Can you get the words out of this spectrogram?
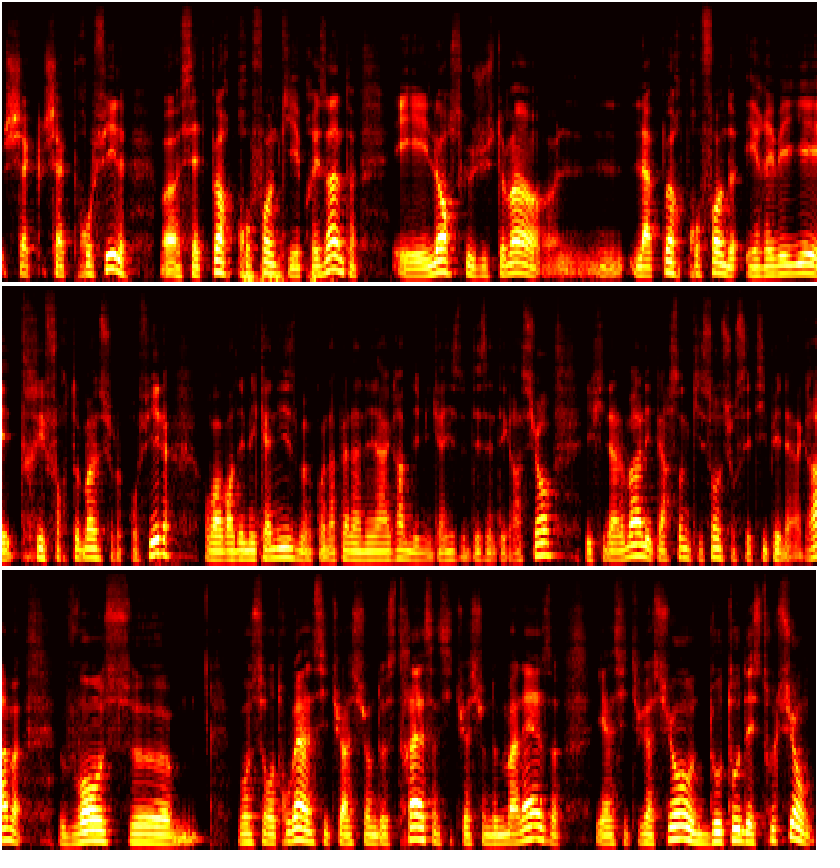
chaque, chaque profil euh, cette peur profonde qui est présente. Et lorsque justement la peur profonde est réveillée très fortement sur le profil, on va avoir des mécanismes qu'on appelle un énagramme, des mécanismes de désintégration. Et finalement, les personnes qui sont sur ces types énéagrammes vont se, vont se retrouver en situation de stress, en situation de malaise et en situation d'autodestruction.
